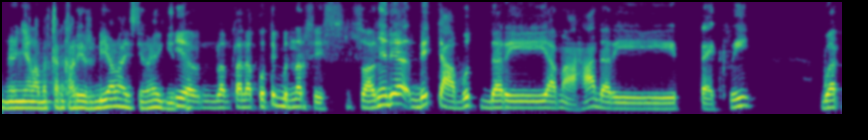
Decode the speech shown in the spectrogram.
menyelamatkan karir dia lah istilahnya gitu. Iya, dalam tanda kutip bener sih. Soalnya dia dia cabut dari Yamaha dari Tech3 buat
